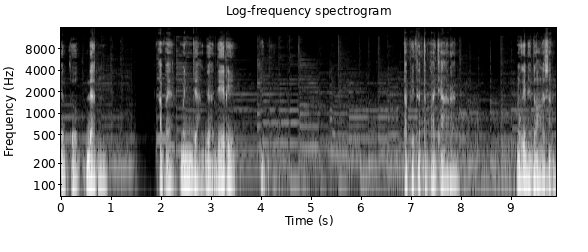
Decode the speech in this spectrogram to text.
gitu dan apa ya menjaga diri gitu. tapi tetap pacaran. Mungkin itu alasannya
